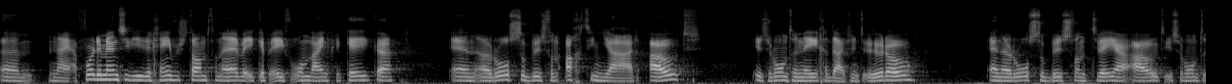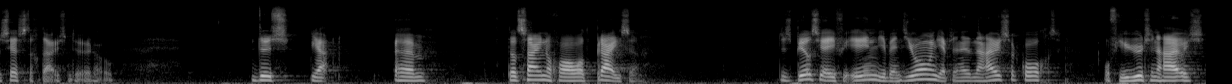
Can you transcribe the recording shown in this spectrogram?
Um, nou ja, voor de mensen die er geen verstand van hebben, ik heb even online gekeken. En een rolstoelbus van 18 jaar oud is rond de 9000 euro. En een rolstoelbus van 2 jaar oud is rond de 60.000 euro. Dus ja, um, dat zijn nogal wat prijzen. Dus beeld je even in, je bent jong, je hebt net een huis gekocht of je huurt een huis.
